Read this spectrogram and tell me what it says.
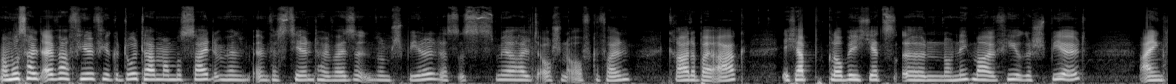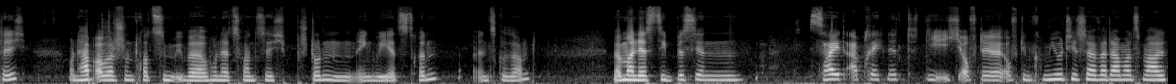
Man muss halt einfach viel, viel Geduld haben. Man muss Zeit investieren, teilweise in so einem Spiel. Das ist mir halt auch schon aufgefallen. Gerade bei Ark. Ich habe, glaube ich, jetzt äh, noch nicht mal viel gespielt. Eigentlich. Und habe aber schon trotzdem über 120 Stunden irgendwie jetzt drin. Insgesamt. Wenn man jetzt die bisschen Zeit abrechnet, die ich auf, der, auf dem Community-Server damals mal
